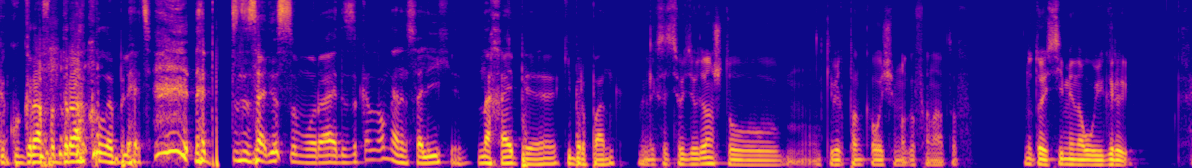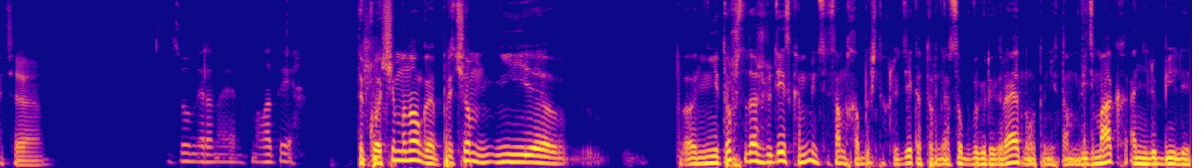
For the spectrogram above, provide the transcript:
как у графа Дракулы, блядь. Написано сзади «Самурай». Да заказал, наверное, с Алихи на хайпе Киберпанк. Я, кстати, удивлен, что у Киберпанка очень много фанатов. Ну, то есть именно у игры. Хотя... Зумеры, наверное, молодые. Так очень много. Причем не не то, что даже людей из комьюнити, самых обычных людей, которые не особо в игры играют, но вот у них там Ведьмак, они любили,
